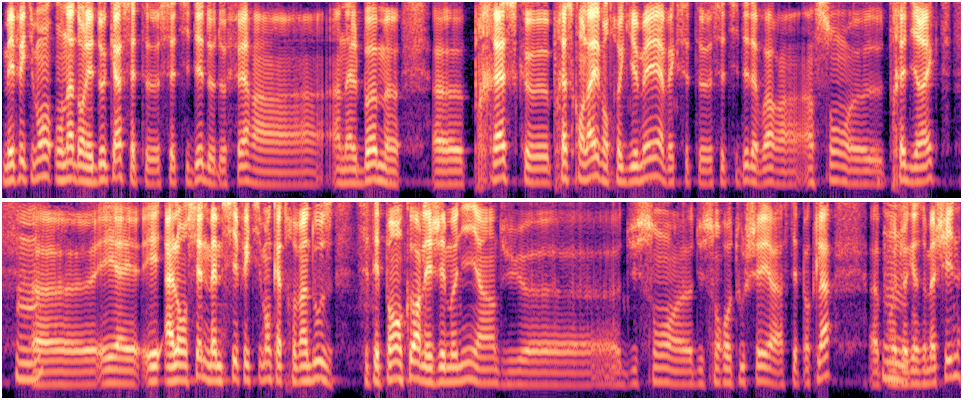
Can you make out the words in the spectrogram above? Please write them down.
Mais effectivement, on a dans les deux cas cette, cette idée de, de faire un, un album euh, presque, presque en live, entre guillemets, avec cette, cette idée d'avoir un, un son euh, très direct. Mhm. Euh, et, et à l'ancienne, même si effectivement 92, c'était pas encore l'hégémonie hein, du, euh, du, son, euh, du son retouché à cette époque-là euh, pour Mm. Against the Machine,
